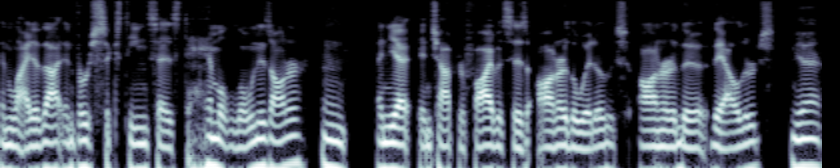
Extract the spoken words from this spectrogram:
in light of that. And verse 16 says, To him alone is honor. Mm. And yet in chapter 5, it says, Honor the widows, honor the, the elders. Yeah.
